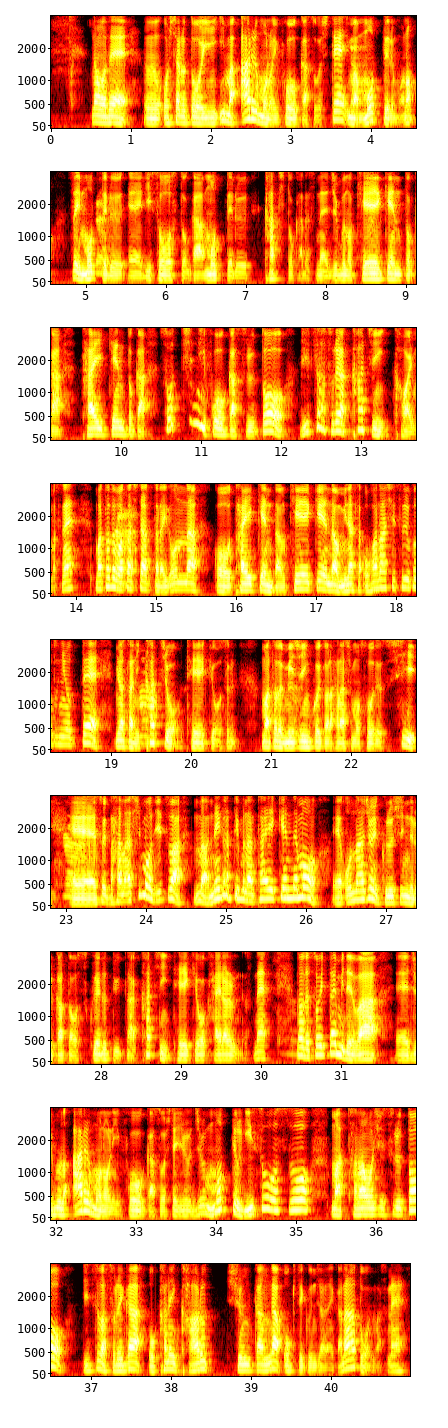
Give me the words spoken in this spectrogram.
なので、うん、おっしゃる通り、今あるものにフォーカスをして、今持ってるもの、すでに持ってる、えー、リソースとか、持ってる価値とかですね、自分の経験とか、体験とか、そっちにフォーカスすると、実はそれが価値に変わりますね。まあ、例えば私だったらいろんな、こう、体験談、経験談を皆さんお話しすることによって、皆さんに価値を提供する。まあ、例えばミジンコイカの話もそうですし、えー、そういった話も実は、まあ、ネガティブな体験でも、えー、同じように苦しんでいる方を救えるといった価値に提供を変えられるんですね。なので、そういった意味では、えー、自分のあるものにフォーカスをして、自分自分持っているリソースを、まあ、棚押しすると、実はそれがお金に変わる瞬間が起きてくんじゃないかなと思いますね。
